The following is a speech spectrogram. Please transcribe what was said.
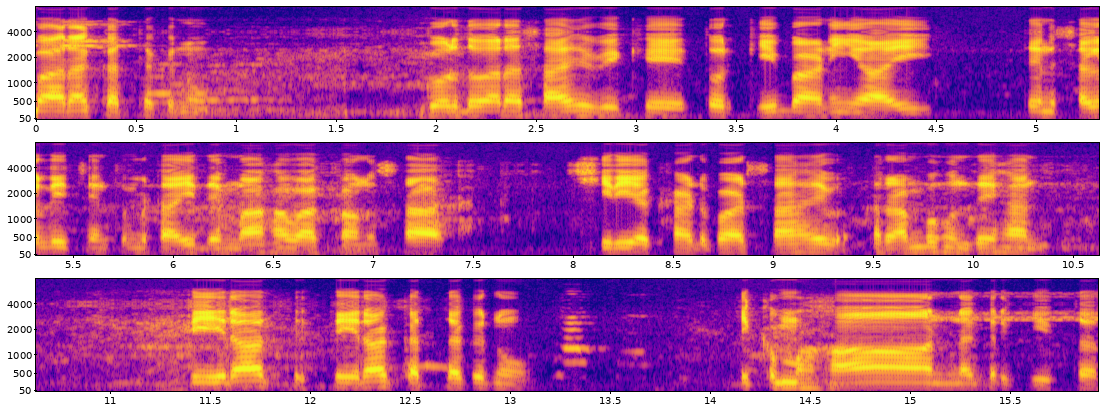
12 ਕੱਤਕ ਨੂੰ ਗੁਰਦੁਆਰਾ ਸਾਹਿਬ ਵਿਖੇ ਧੁਰਕੀ ਬਾਣੀ ਆਈ ਤਿੰਨ ਸਗਲੀ ਚਿੰਤ ਮਿਟਾਈ ਦੇ ਮਹਾਵਾਕਾਂ ਅਨੁਸਾਰ ਸ੍ਰੀ ਅਖੰਡ ਪਾਠ ਸਾਹਿਬ ਆਰੰਭ ਹੁੰਦੇ ਹਨ। 13 13 ਕੱਤਕ ਨੂੰ ਇੱਕ ਮਹਾਨ ਨਗਰ ਕੀਰਤਨ,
